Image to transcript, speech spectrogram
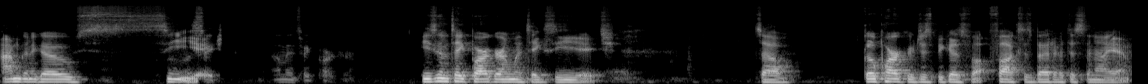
I'm going to go CEH. I'm going to take Parker. He's going to take Parker. I'm going to take CEH. So go Parker just because Fox is better at this than I am.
